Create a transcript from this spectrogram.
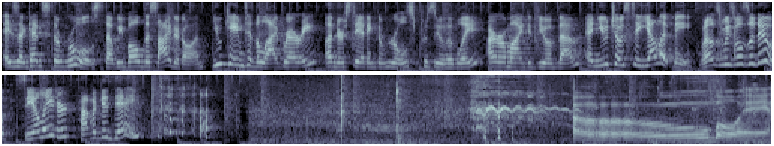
is against the rules that we've all decided on. You came to the library, understanding the rules, presumably. I reminded you of them, and you chose to yell at me. What else are we supposed to do? See you later. Have a good day. Oh boy.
